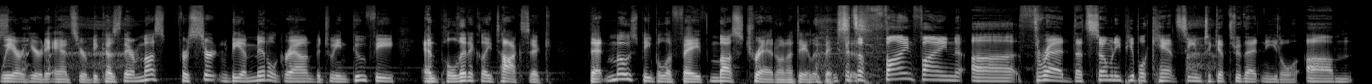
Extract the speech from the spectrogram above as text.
we are here to answer because there must for certain be a middle ground between goofy and politically toxic that most people of faith must tread on a daily basis. It's a fine, fine uh, thread that so many people can't seem to get through that needle. Um,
